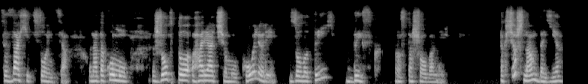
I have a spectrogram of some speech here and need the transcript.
це захід сонця, на такому жовто-гарячому кольорі золотий диск розташований. Так що ж нам дає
